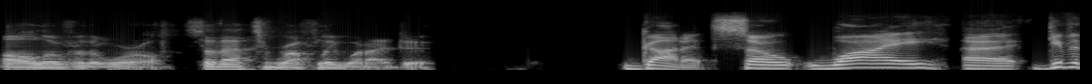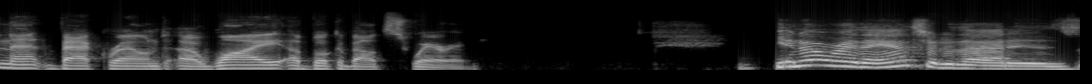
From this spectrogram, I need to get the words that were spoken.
all over the world. So that's roughly what I do. Got it. So, why, uh, given that background, uh, why a book about swearing? You know, Ray, the answer to that is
